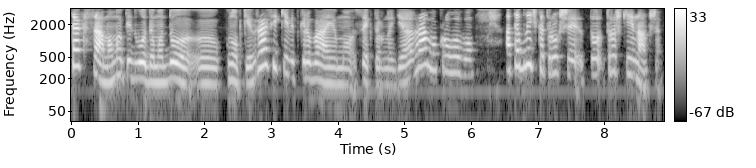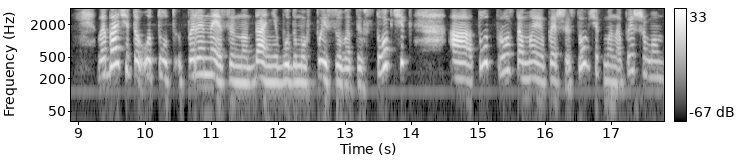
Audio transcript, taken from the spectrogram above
Так само ми підводимо до е, кнопки графіки, відкриваємо секторну діаграму кругову, а табличка трошки, трошки інакша. Ви бачите, отут перенесено дані будемо вписувати в стовпчик, а тут просто ми перший стовпчик ми напишемо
